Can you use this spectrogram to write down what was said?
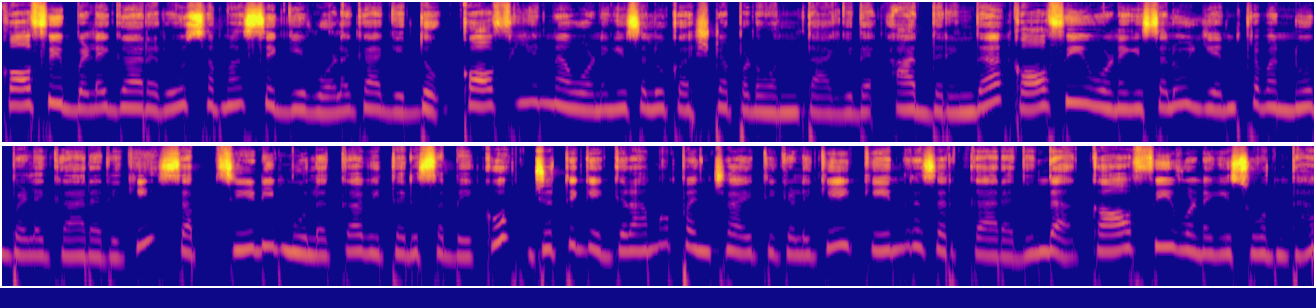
ಕಾಫಿ ಬೆಳೆಗಾರರು ಸಮಸ್ಯೆಗೆ ಒಳಗಾಗಿದ್ದು, ಕಾಫಿಯನ್ನ ಒಣಗಿಸಲು ಕಷ್ಟಪಡುವಂತಾಗಿದೆ. ಆದ್ದರಿಂದ ಕಾಫಿ ಒಣಗಿಸಲು ಯಂತ್ರವನ್ನು ಬೆಳೆಗಾರರಿಗೆ ಸಬ್ಸಿಡಿ ಮೂಲಕ ವಿತರಿಸಬೇಕು. ಜೊತೆಗೆ ಗ್ರಾಮ ಪಂಚಾಯಿತಿಗಳಿಗೆ ಕೇಂದ್ರ ಸರ್ಕಾರದಿಂದ ಕಾಫಿ ಒಣಗಿಸುವಂತಹ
